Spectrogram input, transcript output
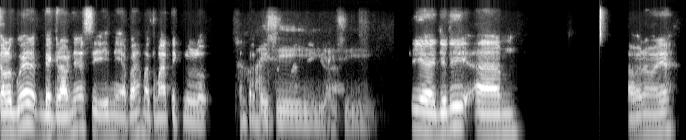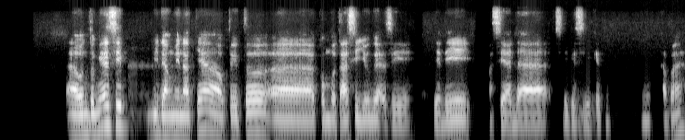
kalau gue backgroundnya sih ini apa matematik dulu. I see, I see. Iya, jadi um, apa namanya? Uh, untungnya sih bidang minatnya waktu itu uh, komputasi juga sih. Jadi masih ada sedikit-sedikit apa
